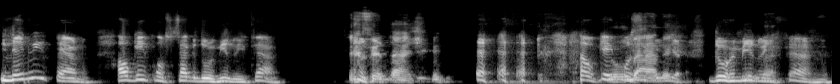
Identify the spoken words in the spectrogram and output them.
E nem no inferno. Alguém consegue dormir no inferno? É verdade. Alguém Não conseguiria dá, né? dormir Não no dá. inferno?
